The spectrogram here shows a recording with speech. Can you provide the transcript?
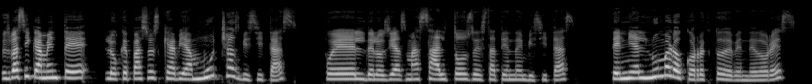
pues básicamente lo que pasó es que había muchas visitas, fue el de los días más altos de esta tienda en visitas, tenía el número correcto de vendedores,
